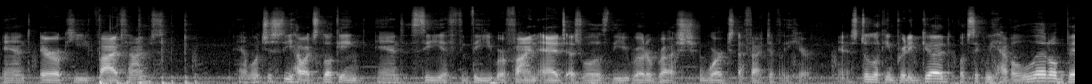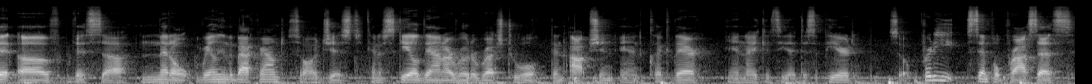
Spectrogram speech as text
and arrow key five times. And we'll just see how it's looking and see if the refine edge as well as the roto brush works effectively here. And it's still looking pretty good. Looks like we have a little bit of this uh, metal railing in the background. So I'll just kind of scale down our roto brush tool, then option and click there and now you can see that disappeared. So pretty simple process.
